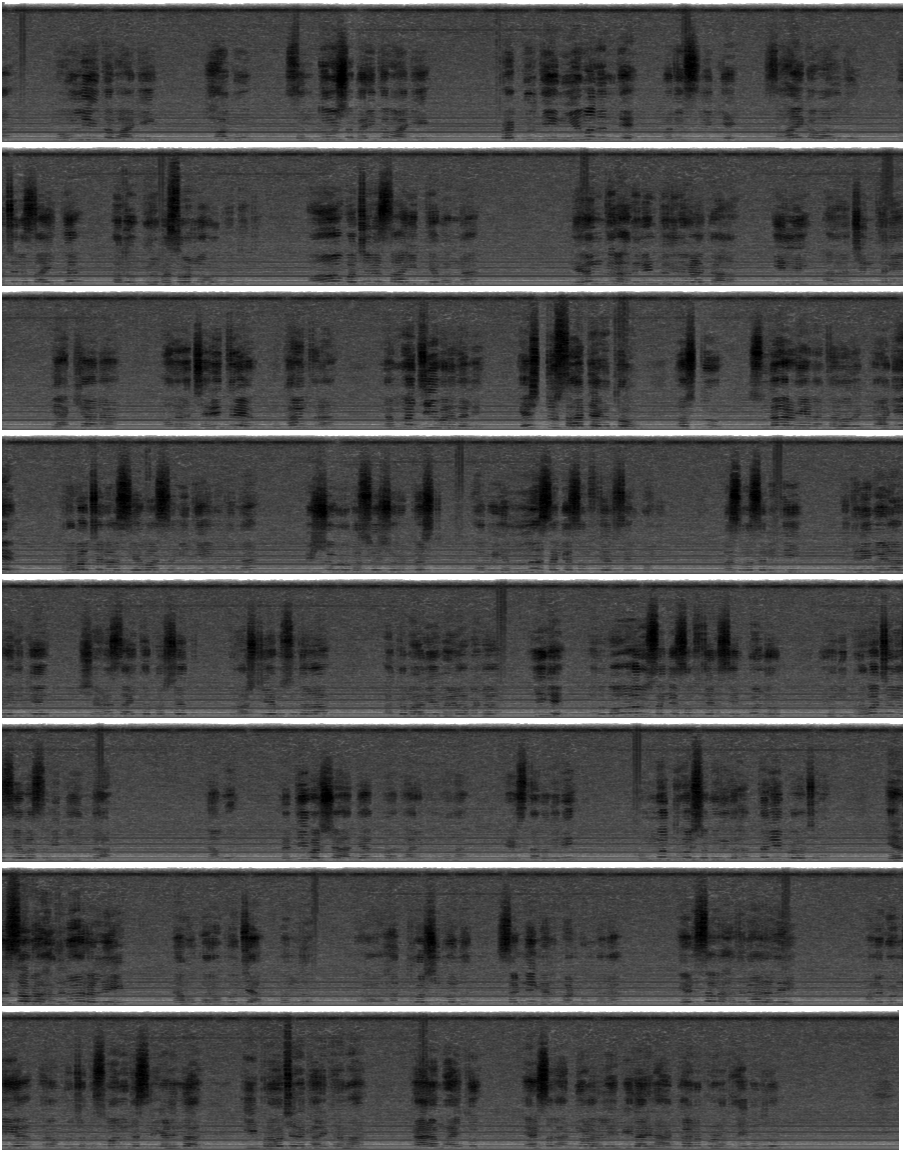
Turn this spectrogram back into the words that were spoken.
ಮೌಲ್ಯಯುತವಾಗಿ ಹಾಗೂ ಸಂತೋಷಭರಿತವಾಗಿ ಪ್ರಕೃತಿ ನಿಯಮದಂತೆ ಬದುಕಿಸಲಿಕ್ಕೆ ಸಹಾಯಕವಾದದ್ದು ವಚನ ಸಾಹಿತ್ಯ. ಅದು ಗುರು ಬಸವಣ್ಣವರು ಕೊಟ್ಟದ್ದು ಆ ವಚನ ಸಾಹಿತ್ಯವನ್ನ ನಿರಂತರ ಹದಿನೆಂಟು ದಿನಗಳ ಕಾಲ ಇಲ್ಲಿ ಅದರ ಚಿಂತನೆ, ವ್ಯಾಖ್ಯಾನ, ಅದರ ಚರಿತ್ರೆ ಮುಖಾಂತರ ನಮ್ಮ ಜೀವನದಲ್ಲಿ ಎಷ್ಟು ಸಾಧ್ಯ ಆಗುತ್ತೋ ಅಷ್ಟು ಸುಧಾರಣೆಯನ್ನು ತರೋದಕ್ಕಾಗಿಯೇ ಪ್ರವಚನ ಸೇವಾ ಸಮಿತಿ ಎನ್ನುವುದನ್ನ ವಿಶ್ವಗುರು ಬಸವೇಶ್ವರ ಟ್ರಸ್ಟ್ ಹಾಗೂ ಎಲ್ಲ ಸಂಘ ಸಂಸ್ಥೆಯರು ಸೇರಿಕೊಂಡು ಬಸವ ಸಮಿತಿ ಕದಳಿ ಮಹಿಳಾ ವೇದಿಕೆ, ಶರಣ ಸಾಹಿತ್ಯ ಪರಿಷತ್, ರಾಷ್ಟ್ರೀಯ ಬಸದಳ ಅಕ್ಕಮಹಾದೇವಿ ಮಹಿಳಾ ಮಂಡಳ ಹೀಗೆ ಹಲವಾರು ಸಂಘ ಸಂಸ್ಥೆಯನ್ನು ಸೇರಿಕೊಂಡು ಈ ಒಂದು ಪ್ರವಚನ ಸೇವಾ ಸಮಿತಿಯಿಂದ ನಾವು ಪ್ರತಿ ವರ್ಷ ಅಧ್ಯಾತ್ಮ ಕಾರ್ಯಕ್ರಮವನ್ನು ನಡೆಸ್ತಾ ಬಂದೀವಿ. ಒಂಬತ್ತು ವರ್ಷ ಮುಗಿದ ಹತ್ತನೇ ಪ್ರವಚನ ಎರಡ್ ಸಾವಿರದ ಹದಿನಾರರಲ್ಲಿ ನಾವು ಪರಮ ಪೂಜ್ಯ ಒಂದು ಹತ್ತು ವರ್ಷಕ್ಕೊಂದು ಸಣ್ಣ ನೆನಪು ಎರಡು ಎರಡ್ ಸಾವಿರದ ಹದಿನಾರರಲ್ಲಿ ಮನಗುಂಡಿಯ ಪರಮ ಪೂಜ್ಯ ಬಸವಾನಂದ ಶ್ರೀಗಳಿಂದ ಈ ಪ್ರವಚನ ಕಾರ್ಯಕ್ರಮ ಪ್ರಾರಂಭ ಆಯಿತು. ಎರಡ್ ಸಾವಿರದ ಹದಿನೇಳರಲ್ಲಿ ಬೀದರಿನ ಅಕ್ಕಾನಪೂರ್ಣ ತಾಯಿ ಬಂದರು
